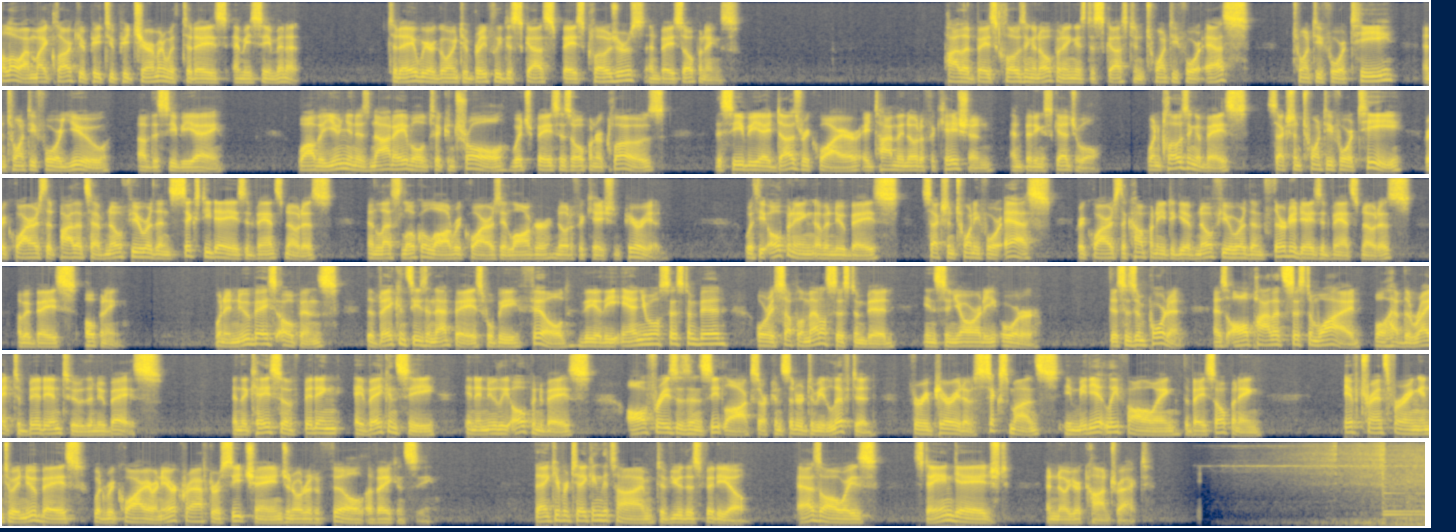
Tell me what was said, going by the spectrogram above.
Hello, I'm Mike Clark, your P2P chairman with today's MEC Minute. Today we are going to briefly discuss base closures and base openings. Pilot base closing and opening is discussed in 24S, 24T, and 24U of the CBA. While the union is not able to control which bases open or close, the CBA does require a timely notification and bidding schedule. When closing a base, Section 24T requires that pilots have no fewer than 60 days advance notice unless local law requires a longer notification period. With the opening of a new base, Section 24S requires the company to give no fewer than 30 days advance notice of a base opening. When a new base opens, the vacancies in that base will be filled via the annual system bid or a supplemental system bid in seniority order. This is important as all pilots system-wide will have the right to bid into the new base. In the case of bidding a vacancy in a newly opened base, all freezes and seat locks are considered to be lifted for a period of six months immediately following the base opening if transferring into a new base would require an aircraft or seat change in order to fill a vacancy. Thank you for taking the time to view this video. As always, stay engaged and know your contract. Thank you.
